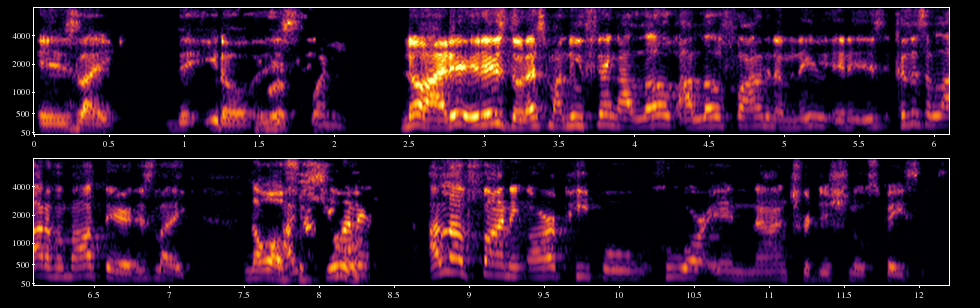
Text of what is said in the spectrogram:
It's like the, you know, You it's, funny. no, I, it is though. That's my new thing. I love I love finding them. And they- it's because there's a lot of them out there. And it's like No, I for sure. find it- I love finding our people who are in non-traditional spaces.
